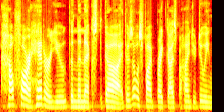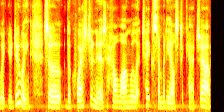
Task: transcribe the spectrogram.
how far ahead are you than the next guy? There's always five bright guys behind you doing what you're doing. So the question is, how long will it take somebody else to catch up?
